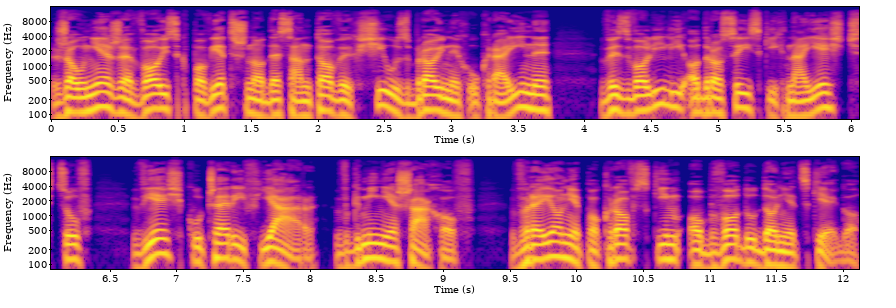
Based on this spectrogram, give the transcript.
żołnierze wojsk powietrzno-desantowych Sił Zbrojnych Ukrainy wyzwolili od rosyjskich najeźdźców wieś Kuczerif Jar w gminie Szachow, w rejonie pokrowskim obwodu donieckiego,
